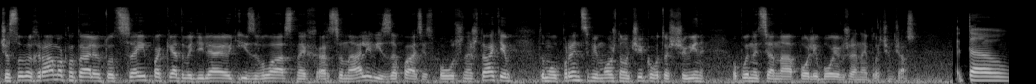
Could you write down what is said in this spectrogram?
часових рамок, Наталю, то цей пакет виділяють із власних арсеналів із запасів сполучених штатів. Тому в принципі можна очікувати, що він опиниться на полі бою вже найближчим часом. Это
